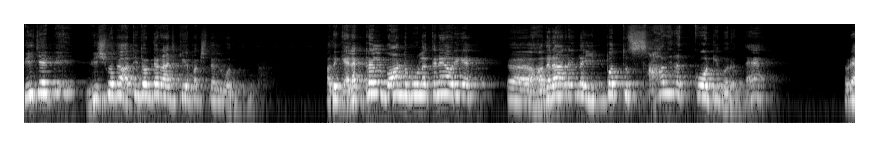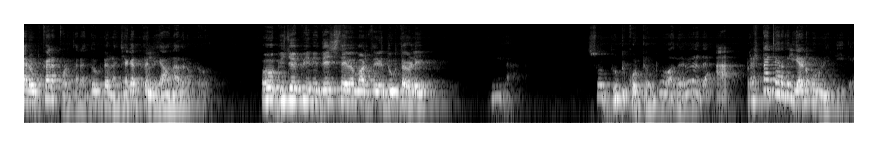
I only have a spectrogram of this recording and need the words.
ಬಿ ಜೆ ಪಿ ವಿಶ್ವದ ಅತಿ ದೊಡ್ಡ ರಾಜಕೀಯ ಪಕ್ಷದಲ್ಲಿ ಒಂದು. ಅದಕ್ಕೆ ಎಲೆಕ್ಟ್ರಲ್ ಬಾಂಡ್ ಮೂಲಕನೇ ಅವರಿಗೆ ಹದಿನಾರರಿಂದ ಇಪ್ಪತ್ತು ಸಾವಿರ ಕೋಟಿ ಬರುತ್ತೆ. ಅವ್ರು ಯಾರು ಉಪಕಾರ ಕೊಡ್ತಾರೆ? ದುಡ್ಡನ್ನು ಜಗತ್ತಿನಲ್ಲಿ ಯಾವನಾದರೂ ಓ ಬಿ ಜೆ ಪಿ ನೀವು ದೇಶ ಸೇವೆ ಮಾಡ್ತೀರಿ ದುಡ್ಡು ತಗೊಳ್ಳಿ. ಇಲ್ಲ. ಸೊ ದುಡ್ಡು ಕೊಟ್ಟವರು ಅದೇ ಅದು ಆ ಭ್ರಷ್ಟಾಚಾರದಲ್ಲಿ ಎರಡು ಮೂರು ರೀತಿ ಇದೆ.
